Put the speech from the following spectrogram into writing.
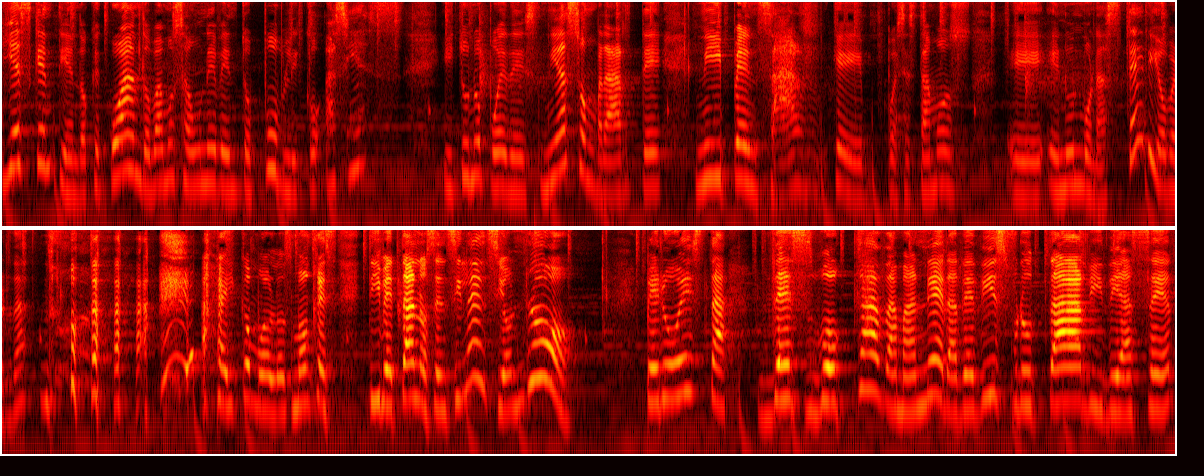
Y es que entiendo que cuando vamos a un evento público, así es. Y tú no puedes ni asombrarte, ni pensar que pues estamos eh, en un monasterio, ¿verdad? Ahí como los monjes tibetanos en silencio, no. Pero esta desbocada manera de disfrutar y de hacer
